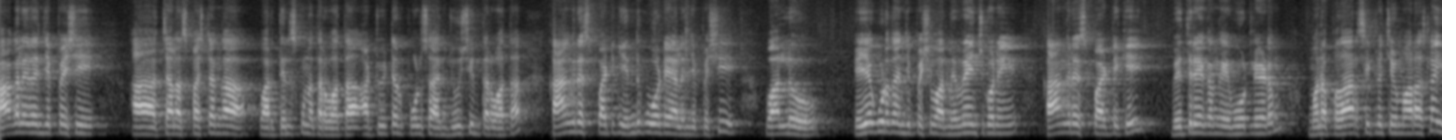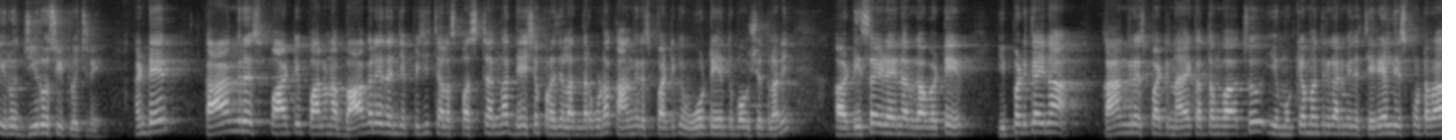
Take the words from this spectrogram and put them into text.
బాగలేదని చెప్పేసి చాలా స్పష్టంగా వారు తెలుసుకున్న తర్వాత ఆ ట్విట్టర్ పోల్స్ ఆయన చూసిన తర్వాత కాంగ్రెస్ పార్టీకి ఎందుకు ఓటేయాలని చెప్పేసి వాళ్ళు వేయకూడదని చెప్పేసి వారు నిర్ణయించుకొని కాంగ్రెస్ పార్టీకి వ్యతిరేకంగా ఓట్లు వేయడం మన పదహారు సీట్లు వచ్చిన మహారాష్ట్రలో ఈరోజు జీరో సీట్లు వచ్చినాయి. అంటే కాంగ్రెస్ పార్టీ పాలన బాగలేదని చెప్పేసి చాలా స్పష్టంగా దేశ ప్రజలందరూ కూడా కాంగ్రెస్ పార్టీకి ఓటు భవిష్యత్తులో అని డిసైడ్ అయినారు కాబట్టి ఇప్పటికైనా కాంగ్రెస్ పార్టీ నాయకత్వం కావచ్చు ఈ ముఖ్యమంత్రి గారి మీద చర్యలు తీసుకుంటారా?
